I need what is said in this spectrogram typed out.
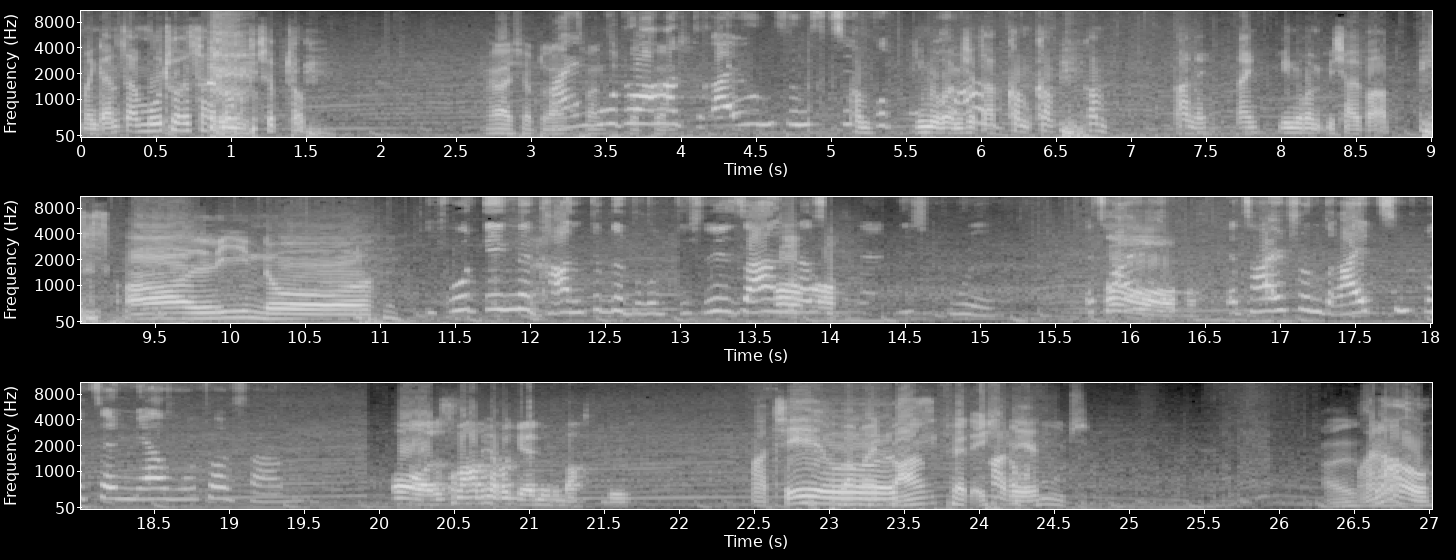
Mein ganzer Motor ist halt noch tipptopp. Ja, ich habe Mein 23%. Motor hat 53%. Komm, Lino räumt mich jetzt ab. Komm, komm, komm. Ah, ne, nein, Lino räumt mich halber ab. Oh, Lino. Ich wurde gegen eine Kante gedrückt. Ich will sagen, Oh. das wäre nicht cool. Jetzt halt, Oh, jetzt halt schon 13% mehr Motorschaden. Oh das habe ich aber gerne gemacht für dich. Matthäus. Aber mein Wagen fährt echt Ah, noch gut. Also, Wow.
